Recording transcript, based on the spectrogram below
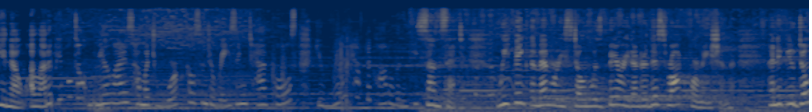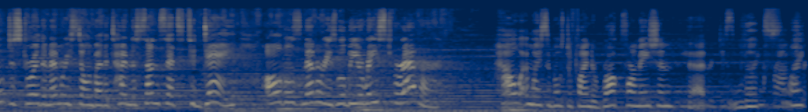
You know, a lot of people don't realize how much work goes into raising tadpoles. You really have to coddle them. Sunset. We think the Memory Stone was buried under this rock formation. And if you don't destroy the Memory Stone by the time the sun sets today, all those memories will be erased forever. How am I supposed to find a rock formation that looks like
